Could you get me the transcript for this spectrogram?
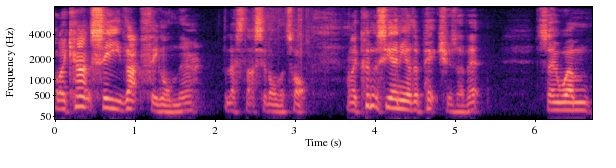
but I can't see that thing on there, unless that's it on the top. And I couldn't see any other pictures of it. So, um,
